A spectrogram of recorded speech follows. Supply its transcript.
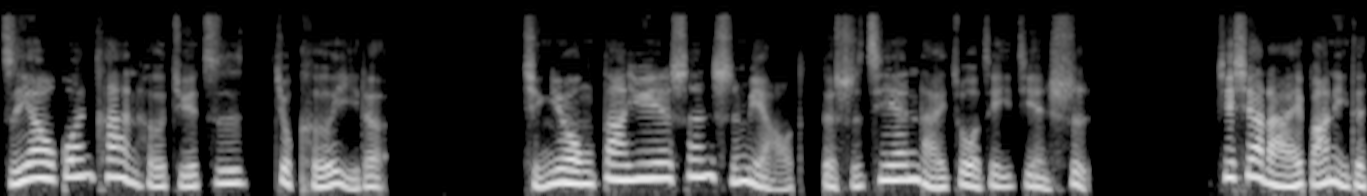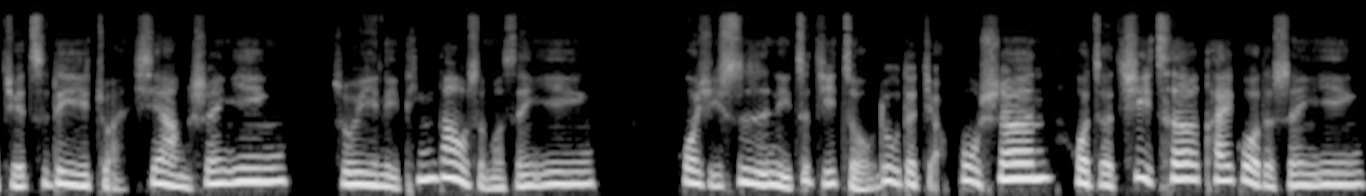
只要观看和觉知就可以了。请用大约三十秒的时间来做这一件事。接下来，把你的觉知力转向声音，注意你听到什么声音，或许是你自己走路的脚步声，或者汽车开过的声音。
